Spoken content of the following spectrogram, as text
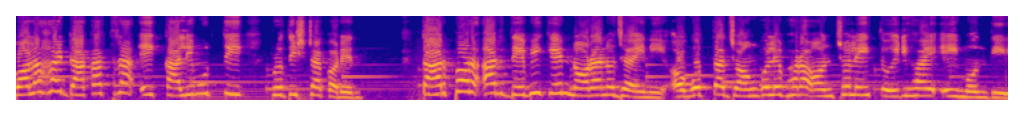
বলা হয় ডাকাতরা এই কালী মূর্তি প্রতিষ্ঠা করেন। তারপর আর দেবীকে নড়ানো যায়নি। অগত্যা জঙ্গলে ভরা অঞ্চলেই তৈরি হয় এই মন্দির।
